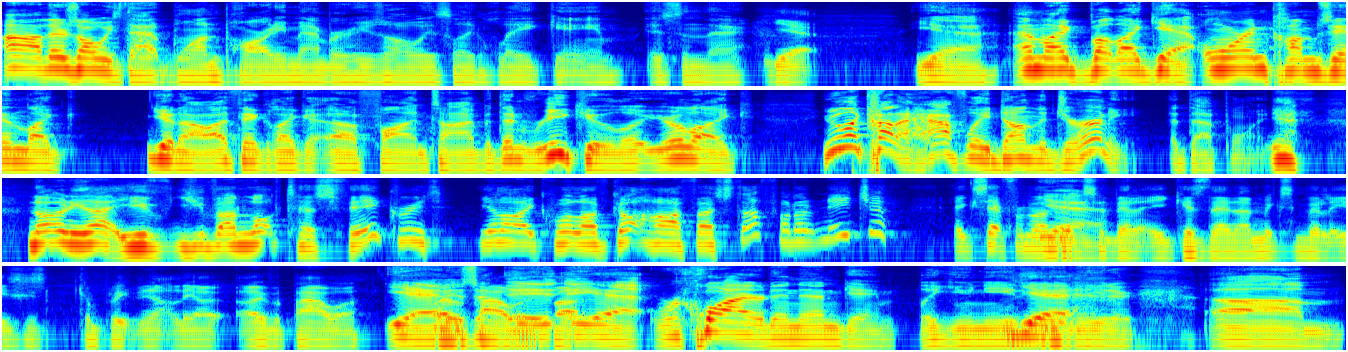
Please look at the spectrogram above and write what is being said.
ah, there's always that one party member who's always like late game, isn't there? Yeah, Yeah, and like, but like, yeah, Auron comes in like, you know, I think like at a fine time, but then Rikku, you're like, you're like kind of halfway done the journey at that point. yeah. Not only that, you've you've unlocked her sphere grid. You're like, well, I've got half her stuff. I don't need you, except for my Yeah. mix ability, because then her mix ability is just completely and utterly overpower. Yeah, it is. overpowered, It- but- yeah, required in endgame. Like you need, Yeah. you need her. Um,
